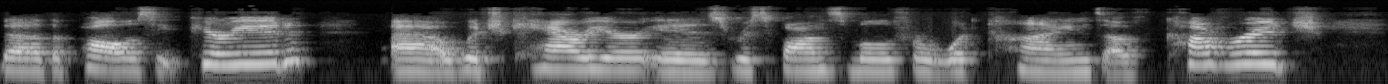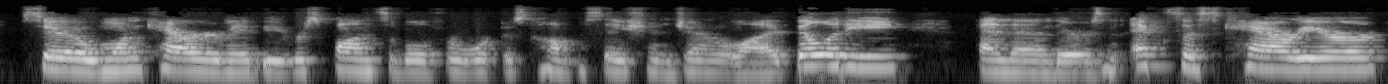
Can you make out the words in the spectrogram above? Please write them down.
the the policy period, uh, which carrier is responsible for what kinds of coverage. So one carrier may be responsible for workers' compensation general liability, and then there's an excess carrier.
